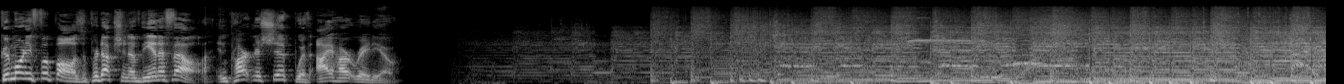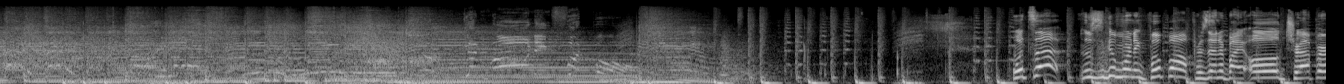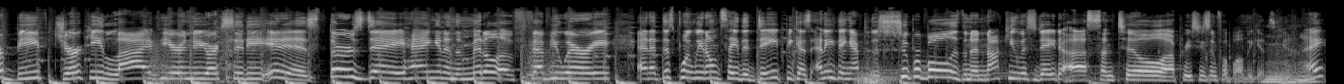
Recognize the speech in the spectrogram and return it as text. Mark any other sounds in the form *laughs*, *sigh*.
Good Morning Football is a production of the NFL in partnership with iHeartRadio. Good morning, football. What's up? This is Good Morning Football presented by Old Trapper Beef Jerky live here in New York City. It is Thursday, hanging in the middle of February. And at this point, we don't say the date because anything after the Super Bowl is an innocuous day to us until uh, preseason football begins again, eh?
